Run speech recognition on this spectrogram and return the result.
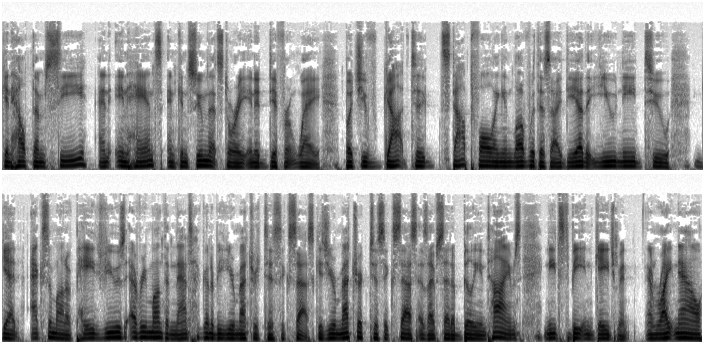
can help them see and enhance and consume that story in a different way. But you've got to stop falling in love with this idea that you need to get X amount of page views every month. And that's going to be your metric to success. Because your metric to success, as I've said a billion times, needs to be engagement. And right now,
